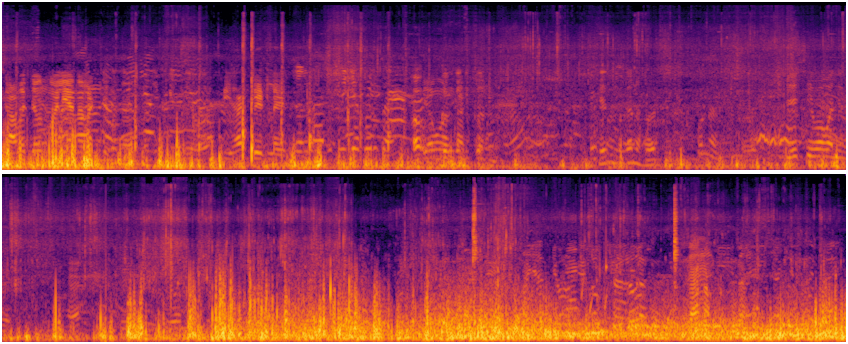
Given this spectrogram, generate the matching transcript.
गावात जाऊन मला येणार बिहार भेटलाय ते सेवावाले होते. जा ना, जा.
